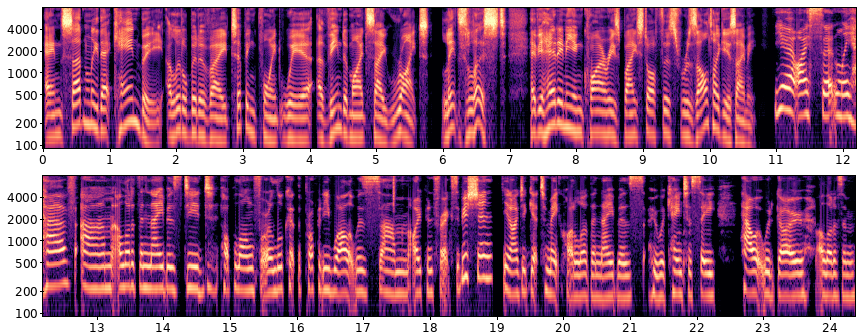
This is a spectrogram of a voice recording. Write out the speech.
and suddenly that can be a little bit of a tipping point where a vendor might say, right, let's list. Have you had any inquiries based off this result, I guess, Amy? Yeah, I certainly have. Um, a lot of the neighbours did pop along for a look at the property while it was um, open for exhibition. You know, I did get to meet quite a lot of the neighbours who were keen to see how it would go. A lot of them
